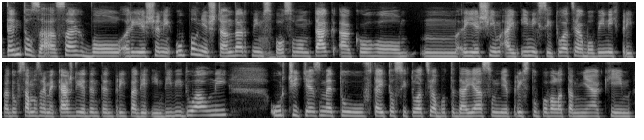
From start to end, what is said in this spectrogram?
Tento zásah bol riešený úplne štandardným mm. spôsobom, tak ako ho mm, riešim aj v iných situáciách alebo v iných prípadoch. Samozrejme, každý jeden ten prípad je individuálny. Určite sme tu v tejto situácii, alebo teda ja som nepristupovala tam nejakým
